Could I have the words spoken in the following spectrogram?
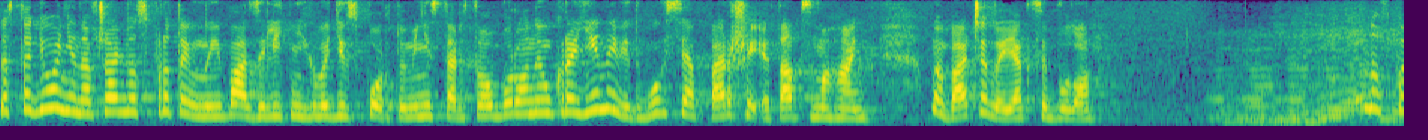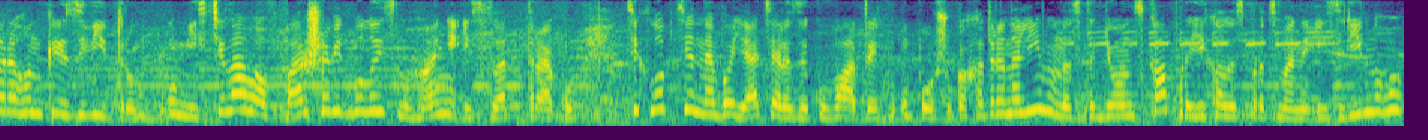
На стадіоні навчально-спортивної бази літніх видів спорту Міністерства оборони України відбувся перший етап змагань. Ми бачили, як це було. Навперегонки з вітром. У місті Лева вперше відбулись змагання із флет-треку. Ці хлопці не бояться ризикувати. У пошуках адреналіну на стадіон СКА приїхали спортсмени із Рівного,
